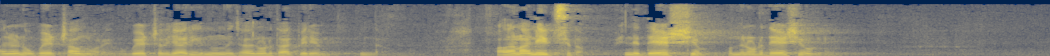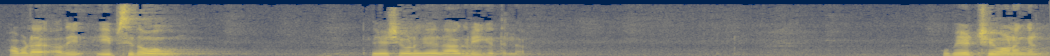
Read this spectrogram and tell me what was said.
അതിനാണ് ഉപേക്ഷ എന്ന് പറയുന്നത്. ഉപേക്ഷ വിചാരിക്കുന്നു എന്ന് വെച്ചാൽ അതിനോട് താല്പര്യം ഇല്ല. അതാണ് അനീപ്സിതം പിന്നെ ദേഷ്യം ഒന്നിനോട് ദേഷ്യമുണ്ട്. അവിടെ അത് ഈപ്സിതമാവും. ദേഷ്യമാണെങ്കിൽ ഞാൻ ആഗ്രഹിക്കത്തില്ല. ഉപേക്ഷ്യമാണെങ്കിൽ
